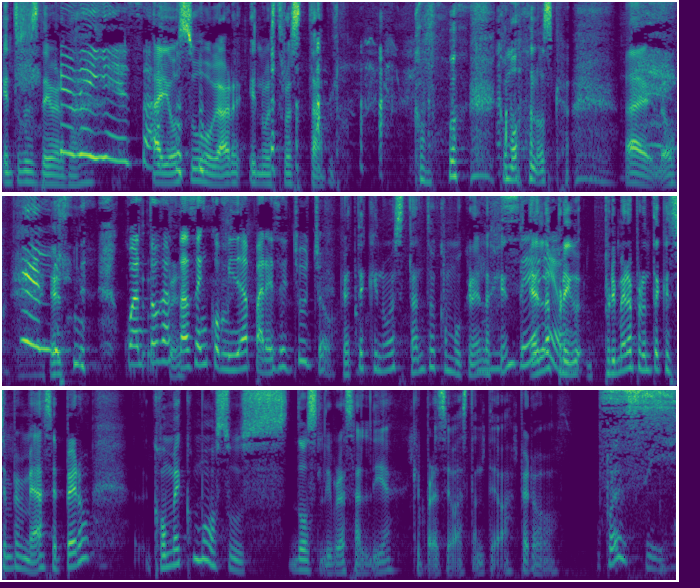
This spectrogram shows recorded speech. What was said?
Entonces, de verdad, halló su hogar en nuestro establo. Como, como los... Ay, no. ¿Cuánto gastas en comida para ese chucho? Fíjate que no es tanto como cree la gente. Es la primera pregunta que siempre me hace, pero come como sus dos libras al día, que parece bastante, va, pero pues... Sí,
